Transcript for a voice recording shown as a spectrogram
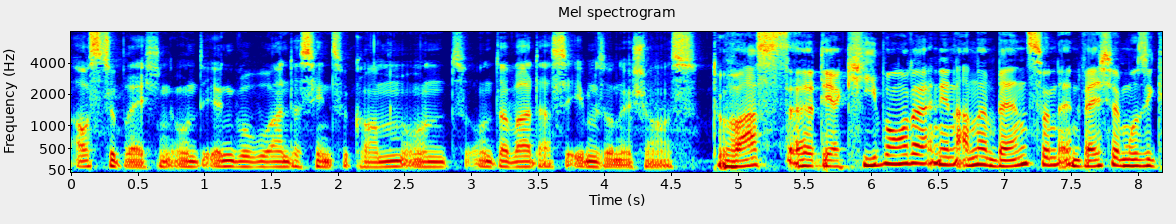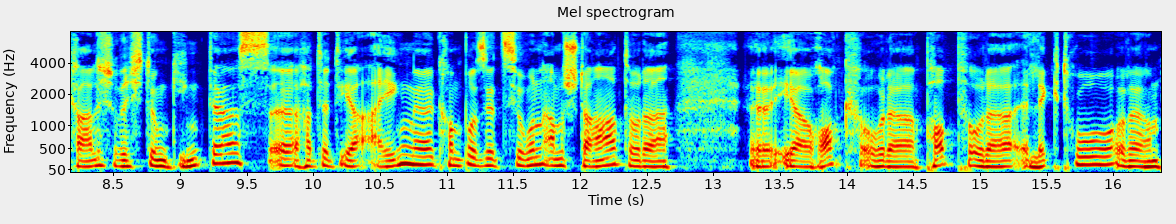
auszubrechen und irgendwo woanders hinzukommen. Und, und da war das eben so eine Chance. Du warst äh, der Keyboarder in den anderen Bands und in welche musikalische Richtung ging das? Äh, hattet ihr eigene Komposition am Start oder äh, eher Rock oder Pop oder Elektro oder?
